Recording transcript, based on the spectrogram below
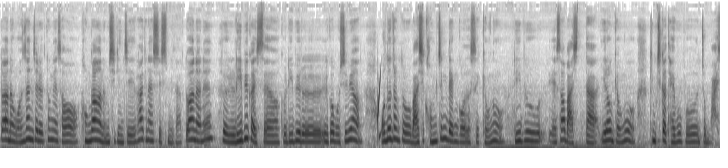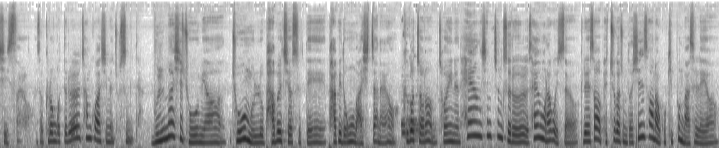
또 하나는 원산지를 통해서 건강한 음식인지 확인할 수 있습니다. 또 하나는 그 리뷰가 있어요. 그 리뷰를 읽어보시면 어느 정도 맛이 검증된 것의 경우 리뷰에서 맛있다 이런 경우 김치가 대부분 좀 맛이 있어요. 그래서 그런 것들을 참고하시면 좋습니다. 물맛이 좋으면 좋은 물로 밥을 지었을 때 밥이 너무 맛있잖아요. 그것처럼 저희는 해양 심층수를 사용을 하고 있어요. 그래서 배추가 좀 더 신선하고 깊은 맛을 내요.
